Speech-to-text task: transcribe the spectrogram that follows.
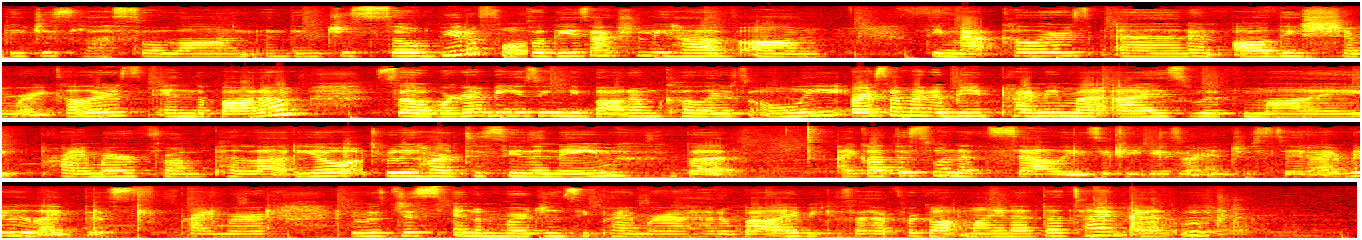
they just last so long and they're just so beautiful so these actually have um the matte colors and, and all these shimmery colors in the bottom so we're going to be using the bottom colors only first i'm going to be priming my eyes with my primer from palladio it's really hard to see the name but I got this one at Sally's if you guys are interested. I really like this primer. It was just an emergency primer I had to buy because I had forgot mine at that time and oof,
